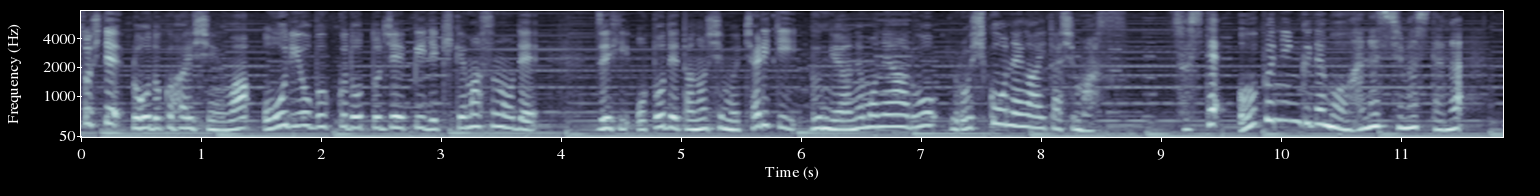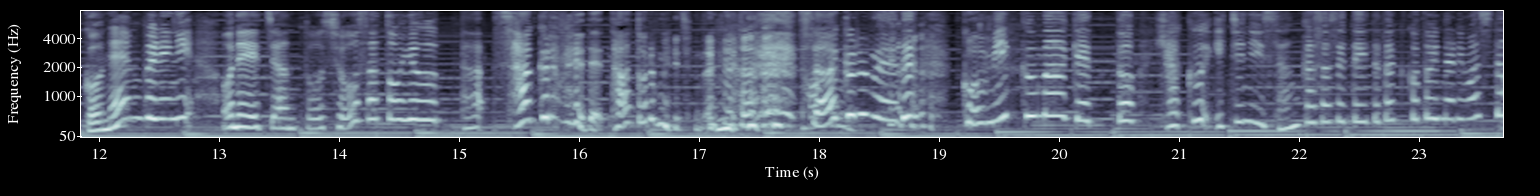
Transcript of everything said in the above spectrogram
そして朗読配信は audiobook.jp で聞けますのでぜひ音で楽しむチャリティー文芸アネモネアールをよろしくお願いいたします。そしてオープニングでもお話ししましたが5年ぶりにお姉ちゃんと少佐というたサークル名でタートル名じゃない。サークル名でコミックマーケット101に参加させていただくことになりました。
